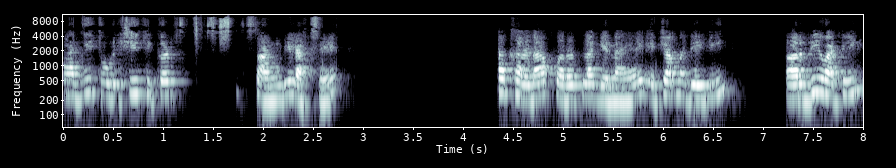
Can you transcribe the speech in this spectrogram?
भाजी थोडीशी तिखट चांगली लागते. खरडा परतला गेला आहे. याच्यामध्ये मी अर्धी वाटी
